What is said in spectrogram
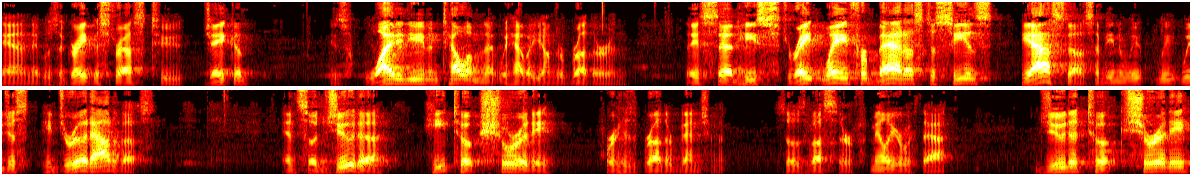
and it was a great distress to Jacob. Is why did you even tell him that we have a younger brother? And they said he straightway forbade us to see his. He asked us. I mean, we, we, we just he drew it out of us. And so Judah, he took surety for his brother Benjamin those of us that are familiar with that. Judah took surety,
